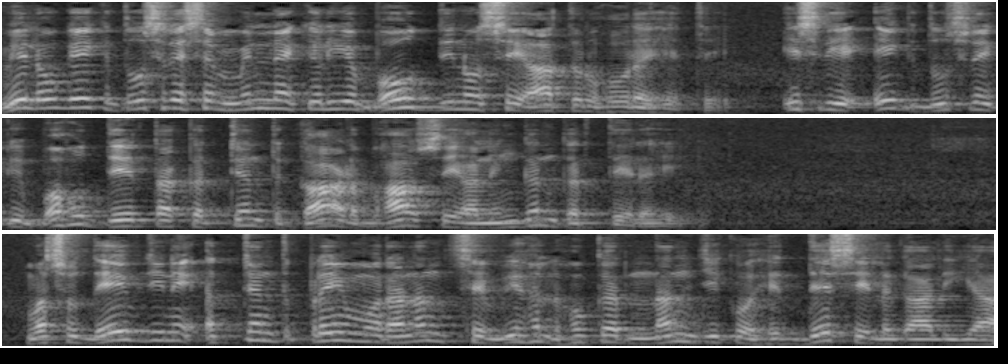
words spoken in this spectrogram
वे लोग एक दूसरे से मिलने के लिए बहुत दिनों से आतुर हो रहे थे। इसलिए एक दूसरे की बहुत देर तक अत्यंत गाढ़ भाव से आलिंगन करते रहे। वसुदेव जी ने अत्यंत प्रेम और आनंद से विहल होकर नंद जी को हृदय से लगा लिया।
